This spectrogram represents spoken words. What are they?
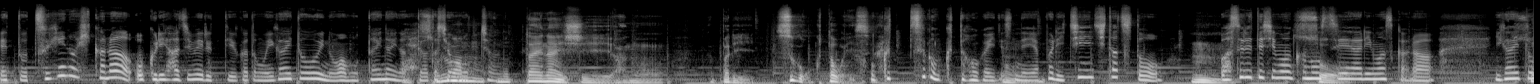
えっと、次の日から送り始めるっていう方も意外と多いのはもったいないなって私は思っちゃう。もったいないしあのやっぱりすぐ送った方がいいですね。すぐ送った方がいいですね、うん、やっぱり1日経つと忘れてしまう可能性ありますから、意外と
